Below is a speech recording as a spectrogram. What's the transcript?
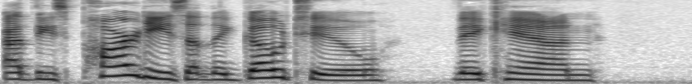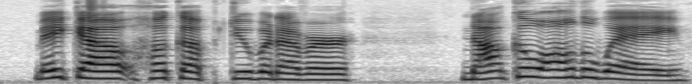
at these parties that they go to, they can make out, hook up, do whatever, not go all the way,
